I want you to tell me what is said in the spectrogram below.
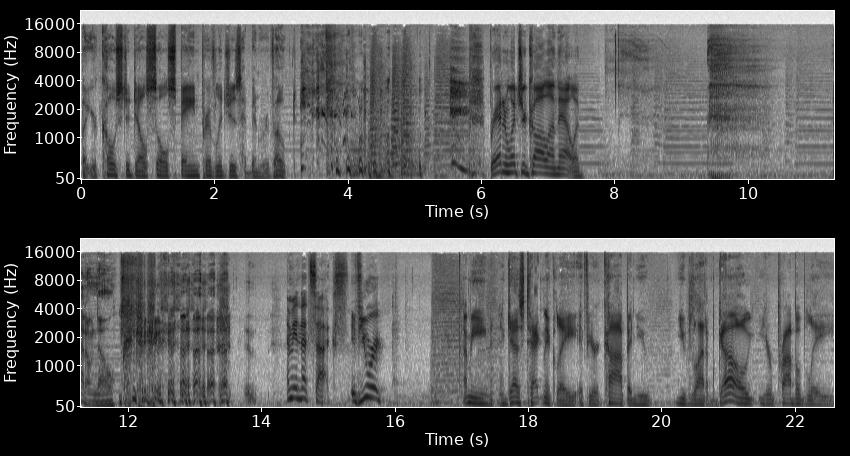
But your Costa del Sol Spain privileges have been revoked. Brandon, what's your call on that one? I don't know. I mean, that sucks. If you were, I mean, I guess technically, if you're a cop and you you let them go, you're probably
